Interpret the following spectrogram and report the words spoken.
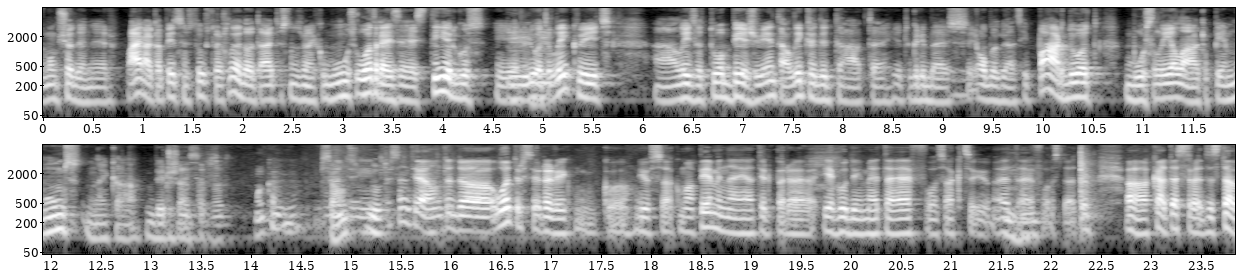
mums šodien ir vairāk kā 500 tūkstoši lietotāji. Tas nozīmē, ka mūsu otrreizējais tirgus ir mm -hmm. ļoti likvīds. Līdz ar to bieži vien tā likviditāte, ja tu gribēsi obligāciju pārdot, būs lielāka pie mums nekā biržā. Sounds Ļoti good. Interesanti, jā. Un tad uh, otrs ir arī, ko jūs sākumā pieminējāt, ir par uh, ieguldījumu ETF-os, akciju ETF-os. Tātad, uh, kā tas redzams, tā,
